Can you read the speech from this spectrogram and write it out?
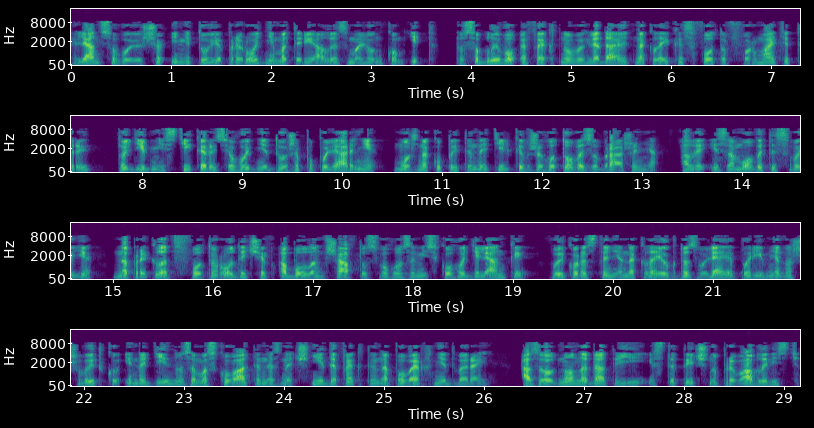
глянцевою, що імітує природні матеріали з малюнком ІТ. Особливо ефектно виглядають наклейки з фото в форматі 3. Подібні стікери сьогодні дуже популярні, можна купити не тільки вже готове зображення, але і замовити своє, наприклад, з фото родичів або ландшафту свого заміського ділянки. Використання наклейок дозволяє порівняно швидко і надійно замаскувати незначні дефекти на поверхні дверей, а заодно надати їй естетичну привабливість.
